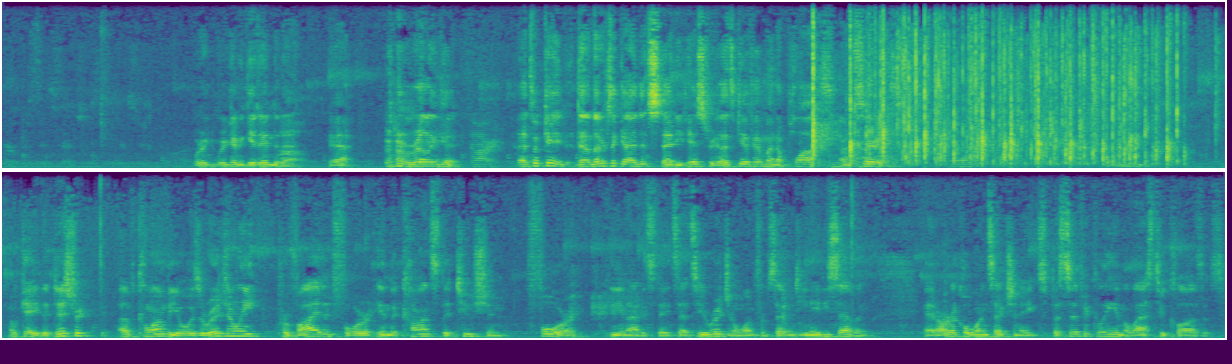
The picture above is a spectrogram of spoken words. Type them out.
purposes such as? We're, we're gonna get into that. Oh. Yeah, really good. Sorry. That's okay. Now, there's a guy that studied history. Let's give him an applause. I'm serious. Okay, the District of Columbia was originally provided for in the Constitution for the United States. That's the original one from 1787 at Article 1, Section 8, specifically in the last two clauses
